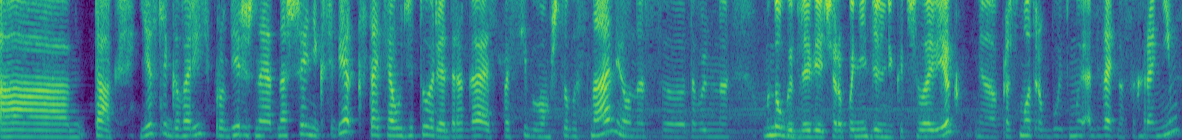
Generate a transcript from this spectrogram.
А, так, если говорить про бережное отношение к себе, кстати, аудитория дорогая, спасибо вам, что вы с нами. У нас э, довольно много для вечера понедельника человек. Э, просмотров будет, мы обязательно сохраним.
